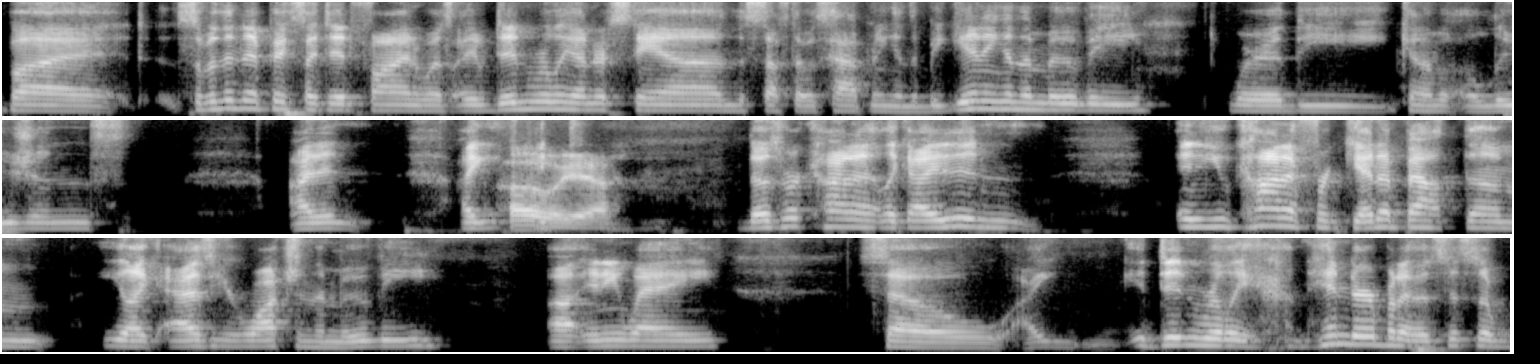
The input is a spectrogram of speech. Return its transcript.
but some of the nitpicks I did find was I didn't really understand the stuff that was happening in the beginning of the movie, where the kind of illusions. I didn't. I oh yeah, those were kind of like I didn't, and you kind of forget about them like as you're watching the movie. Uh, anyway, so I it didn't really hinder, but it was just a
